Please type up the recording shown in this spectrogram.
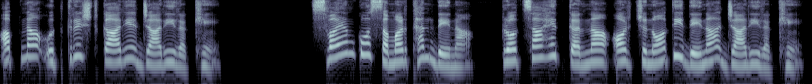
अपना उत्कृष्ट कार्य जारी रखें। स्वयं को समर्थन देना, प्रोत्साहित करना और चुनौती देना जारी रखें।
